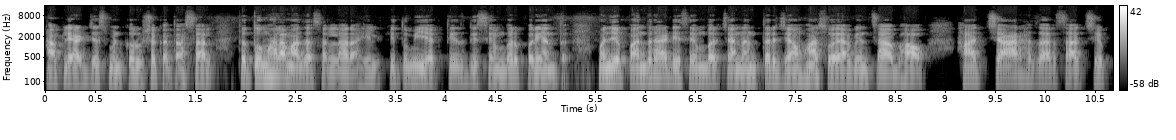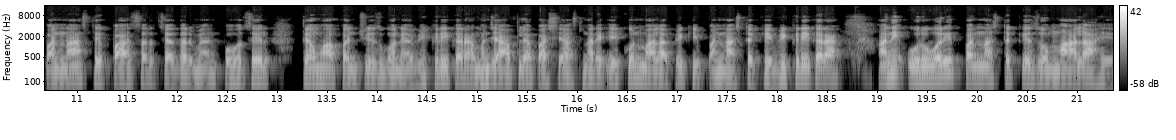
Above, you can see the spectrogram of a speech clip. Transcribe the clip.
आपली ॲडजस्टमेंट करू शकत असाल तर तुम्हाला माझा सल्ला राहील की तुम्ही एकतीस डिसेंबरपर्यंत म्हणजे पंधरा डिसेंबरच्या नंतर जेव्हा सोयाबीनचा भाव हा चार हजार सातशे पन्नास ते पाच हजारच्या दरम्यान पोहोचेल तेव्हा पंचवीस गोण्या विक्री करा म्हणजे आपल्यापाशी असणारे एकूण मालापैकी पन्नास टक्के विक्री करा आणि उर्वरित पन्नास टक्के जो माल आहे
